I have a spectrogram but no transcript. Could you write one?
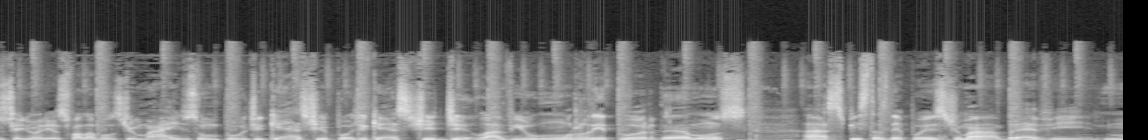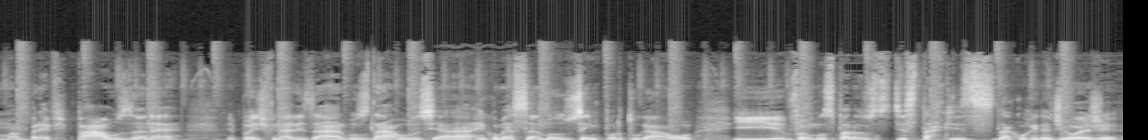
e senhores, falamos de mais um podcast, podcast de Lave 1. Retornamos às pistas depois de uma breve, uma breve pausa, né? Depois de finalizarmos na Rússia, recomeçamos em Portugal e vamos para os destaques da corrida de hoje.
